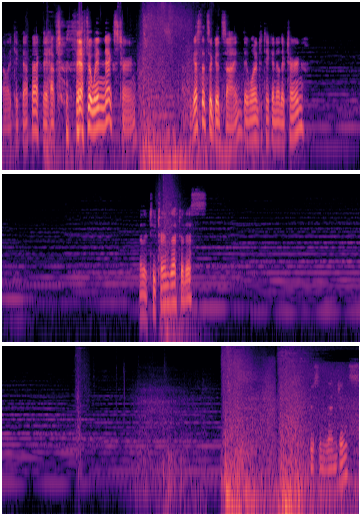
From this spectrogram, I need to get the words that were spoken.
Well, I take that back. They have to they have to win next turn. I guess that's a good sign. They wanted to take another turn. Another two turns after this. Increasing Vengeance.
